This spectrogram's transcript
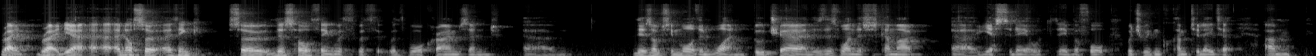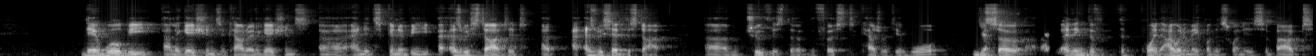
Right, right, yeah, and also I think so. This whole thing with with with war crimes and um, there's obviously more than one Bucha, and there's this one that's just come out uh, yesterday or the day before, which we can come to later. Um, there will be allegations and counter allegations, uh, and it's going to be as we started at, as we said at the start. Um, truth is the, the first casualty of war. Yeah. So I think the the point I want to make on this one is about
